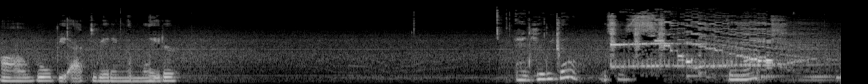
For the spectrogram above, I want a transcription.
Uh, we'll be activating them later. And here we go. This is the launch.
